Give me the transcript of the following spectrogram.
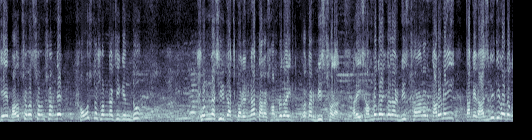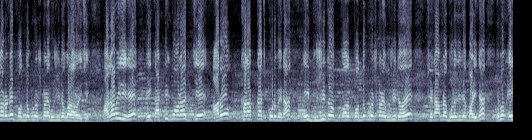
যে ভারত সেবাশ্রম সংঘের সমস্ত সন্ন্যাসী কিন্তু সন্ন্যাসীর কাজ করেন না, তারা সাম্প্রদায়িকতার বিষ ছড়ান। আর এই সাম্প্রদায়িকতার বিষ ছড়ানোর কারণেই তাকে রাজনীতিগত কারণে পদ্ম পুরস্কারে ভূষিত করা হয়েছে। আগামী দিনে এই কার্তিক মহারাজ যে আরও খারাপ কাজ করবে না, এই ভূষিত পদ্ম পুরস্কারে ভূষিত হয়ে সেটা আমরা বলে দিতে পারি না। এবং এই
